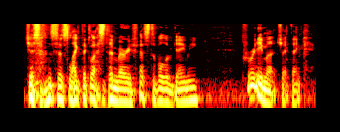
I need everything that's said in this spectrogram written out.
just says like the Glastonbury Festival of Gaming. Pretty much, I think.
